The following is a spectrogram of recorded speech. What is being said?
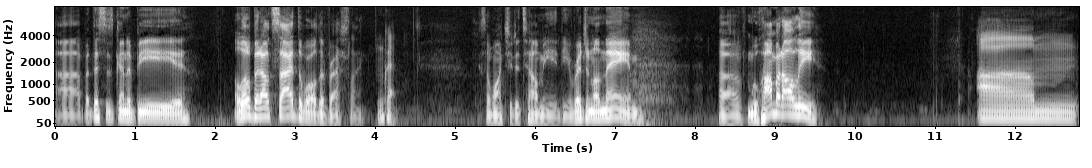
Uh, but this is going to be a little bit outside the world of wrestling Okay. because I want you to tell me the original name of Muhammad Ali. Um,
